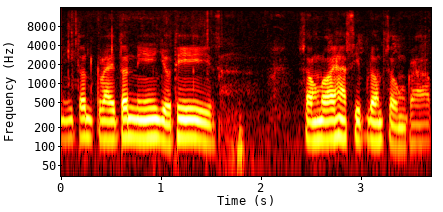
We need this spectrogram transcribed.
นี้ต้นไกลต้นนี้อยู่ที่ 250 รวมส่งครับ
